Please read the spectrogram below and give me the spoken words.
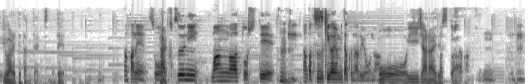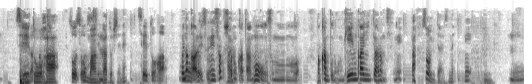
うん。言われてたみたいですので、なんかね、そう、はい普通に漫画として、う。うんん。なんか続きが読みたくなるような。おー、いいじゃないですか。うん。正統派そうそう。の漫画としてね。正統派。これなんかあれですよね、作者の方も、その、まあ関東のゲーム会に行ってあるんですよね。あ、そうみたいですね。うん。うん。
